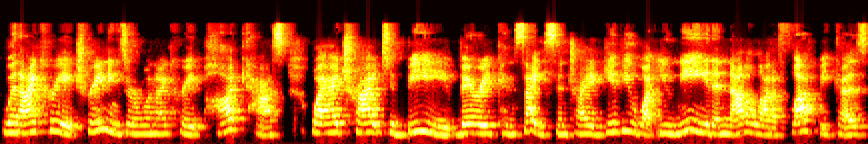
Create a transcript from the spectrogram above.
when I create trainings or when I create podcasts, why I try to be very concise and try to give you what you need and not a lot of fluff because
